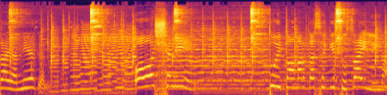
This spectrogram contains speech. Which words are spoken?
চায়া নিয়ে গেল। অশ্বিনী তুই তো আমার কাছে কিছু চাইলি না।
